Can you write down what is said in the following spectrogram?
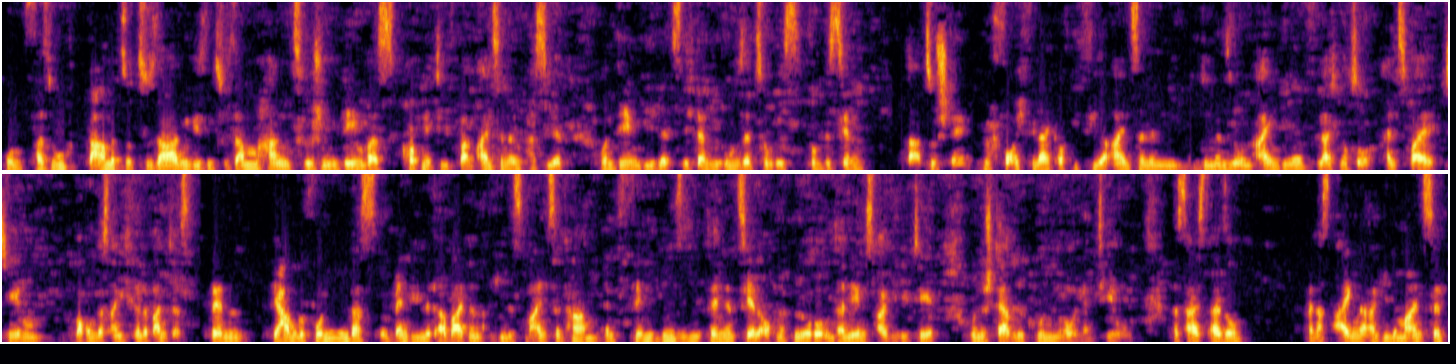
und versucht damit sozusagen diesen Zusammenhang zwischen dem, was kognitiv beim Einzelnen passiert und dem, wie letztlich dann die Umsetzung ist, so ein bisschen darzustellen. Bevor ich vielleicht auf die vier einzelnen Dimensionen eingehe, vielleicht noch so ein, zwei Themen, warum das eigentlich relevant ist. Denn wir haben gefunden, dass wenn die Mitarbeitenden ein agiles Mindset haben, empfinden sie tendenziell auch eine höhere Unternehmensagilität und eine stärkere Kundenorientierung. Das heißt also, wenn das eigene agile Mindset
